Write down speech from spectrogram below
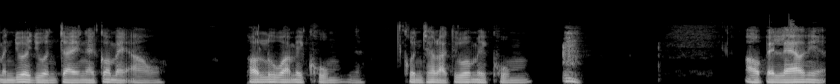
มันยั่วยวนใจไงก็ไม่เอา เพราะรู้ว่าไม่คุ้มนะคนฉลาดจะรู้ว่าไม่คุ้ม เอาไปแล้วเนี่ย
